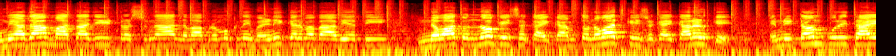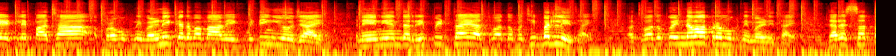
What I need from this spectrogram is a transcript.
ઉમિયાધામ માતાજી ટ્રસ્ટના નવા પ્રમુખની વરણી કરવામાં આવી હતી. નવા તો ન કહી શકાય, કામ તો નવા જ કહી શકાય, કારણ કે એમની ટર્મ પૂરી થાય એટલે પાછા પ્રમુખની વરણી કરવામાં આવે, એક મિટિંગ યોજાય અને એની અંદર રિપીટ થાય અથવા તો પછી બદલી થાય અથવા તો કોઈ નવા પ્રમુખની વરણી થાય. ત્યારે સતત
